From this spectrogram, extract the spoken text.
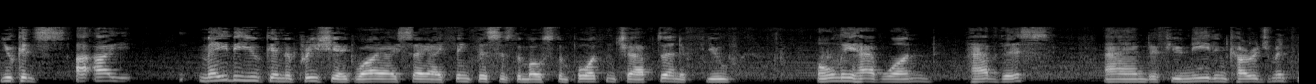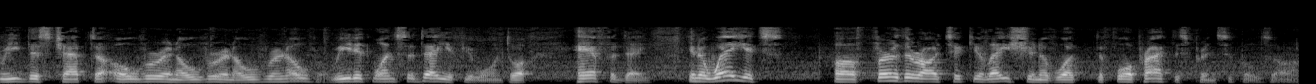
you can, I, I, maybe you can appreciate why I say I think this is the most important chapter, and if you only have one, have this, and if you need encouragement, read this chapter over and over and over and over. Read it once a day if you want, or half a day. In a way, it's a further articulation of what the four practice principles are.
